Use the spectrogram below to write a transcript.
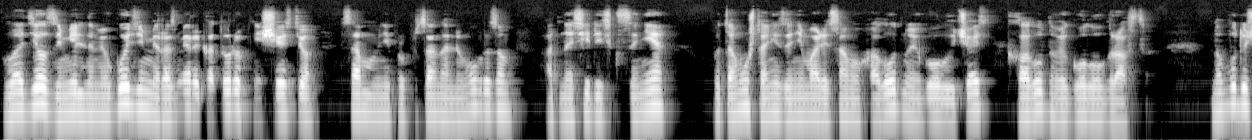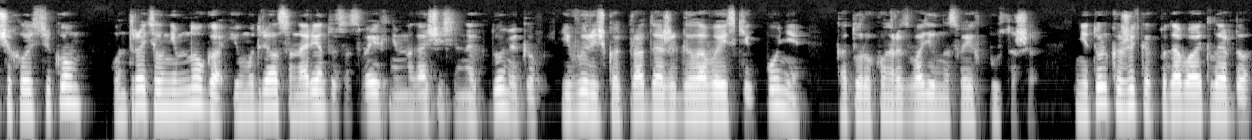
владел земельными угодьями, размеры которых, к несчастью, самым непропорциональным образом относились к цене, потому что они занимали самую холодную и голую часть холодного и голого графства. Но будучи холостяком, он тратил немного и умудрялся на ренту со своих немногочисленных домиков и выручку от продажи головейских пони, которых он разводил на своих пустошах, не только жить, как подобает Лерду,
